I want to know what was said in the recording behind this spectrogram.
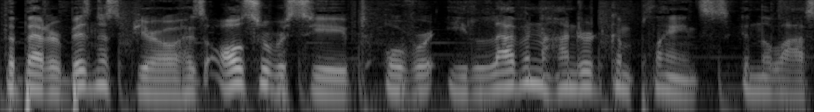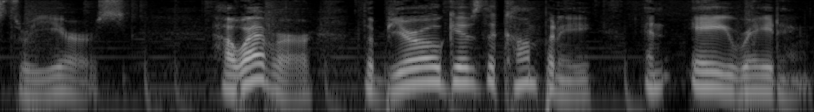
The Better Business Bureau has also received over 1,100 complaints in the last three years. However, the Bureau gives the company an A rating.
